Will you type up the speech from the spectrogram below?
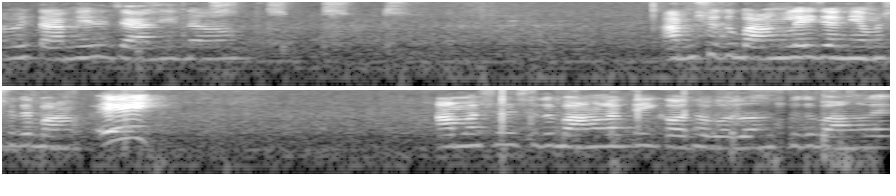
আমি তামিল জানি না। আমি শুধু বাংলাই জানি, আমার সাথে এই! আমার সাথে শুধু বাংলাতেই কথা বলো, আমি শুধু বাংলাই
